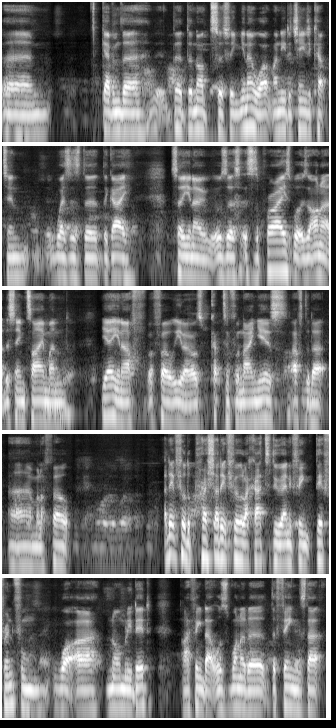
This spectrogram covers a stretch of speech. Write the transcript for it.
um, gave him the, the the nod to think. You know what? I need to change the captain. Wes is the the guy. So you know, it was a, a surprise, but it was an honor at the same time. And yeah, you know, I, felt you know I was captain for nine years after that, um, and I felt I didn't feel the pressure. I didn't feel like I had to do anything different from what I normally did. I think that was one of the the things that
